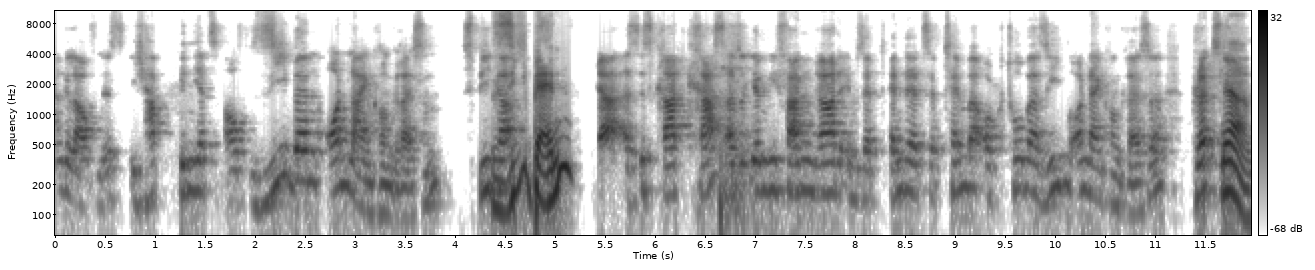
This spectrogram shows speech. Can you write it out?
angelaufen ist, ich hab, bin jetzt auf sieben Online-Kongressen. Speaker. Sieben? Ja, es ist gerade krass. Also irgendwie fangen gerade im Ende September, Oktober sieben Online-Kongresse. Plötzlich ja.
